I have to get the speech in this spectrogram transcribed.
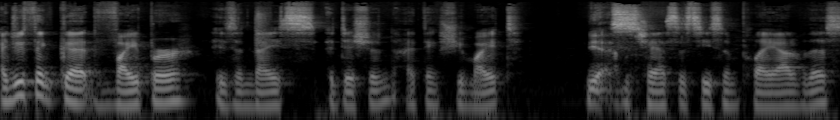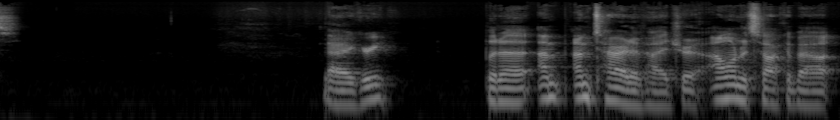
I do think that Viper is a nice addition. I think she might yes. have a chance to see some play out of this. I agree. But uh, I'm I'm tired of Hydra. I want to talk about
